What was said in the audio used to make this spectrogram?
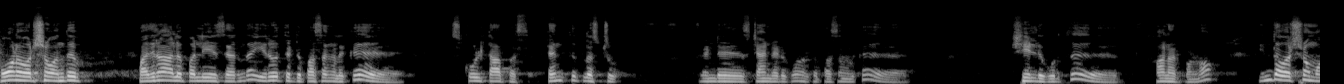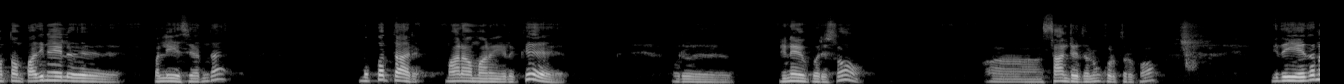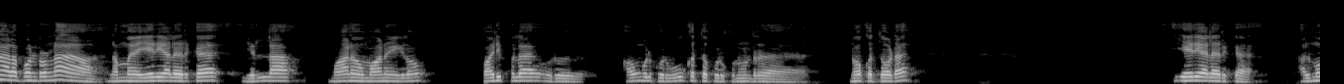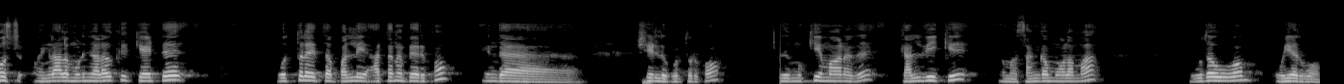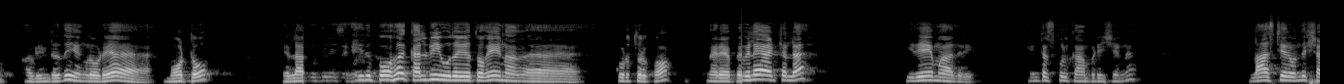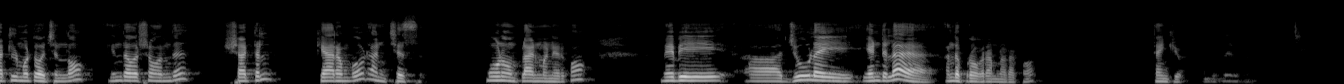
போன வருஷம் வந்து பதினாலு பள்ளியை சேர்ந்த இருபத்தெட்டு பசங்களுக்கு school toppers tenth plus two ரெண்டு ஸ்டாண்டர்டுக்கும் இருக்க பசங்களுக்கு ஷீல்டு கொடுத்து ஹானர் பண்ணோம். இந்த வருஷம் மொத்தம் பதினேழு பள்ளியை சேர்ந்த முப்பத்தாறு மாணவ மாணவிகளுக்கு ஒரு நினைவு பரிசும் சான்றிதழும் கொடுத்துருக்கோம். இது எதனால் பண்ணுறோன்னா நம்ம ஏரியாவில் இருக்க எல்லா மாணவ மாணவிகளும் படிப்பில் ஒரு அவங்களுக்கு ஒரு ஊக்கத்தை கொடுக்கணுன்ற நோக்கத்தோட ஏரியாவில் இருக்க ஆல்மோஸ்ட் எங்களால் முடிஞ்ச அளவுக்கு கேட்டு ஒத்துழைத்த பள்ளி அத்தனை பேருக்கும் இந்த ஷீல்டு கொடுத்துருக்கோம். இது முக்கியமானது கல்விக்கு நம்ம சங்கம் மூலமாக உதவுவோம் உயர்வோம் அப்படின்றது எங்களுடைய மோட்டோ எல்லா இது போக கல்வி உதவித்தொகையை நாங்கள் கொடுத்துருக்கோம். நிறைய பேர் விளையாட்டில் இதே மாதிரி inter school competition last year வந்து ஷட்டில் மட்டும் வச்சுருந்தோம். இந்த வருஷம் வந்து shuttle carrom board and chess மூணும் பிளான் பண்ணியிருக்கோம். மேபி ஜூலை எண்டில் அந்த ப்ரோக்ராம் நடக்கும். தேங்க்யூ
